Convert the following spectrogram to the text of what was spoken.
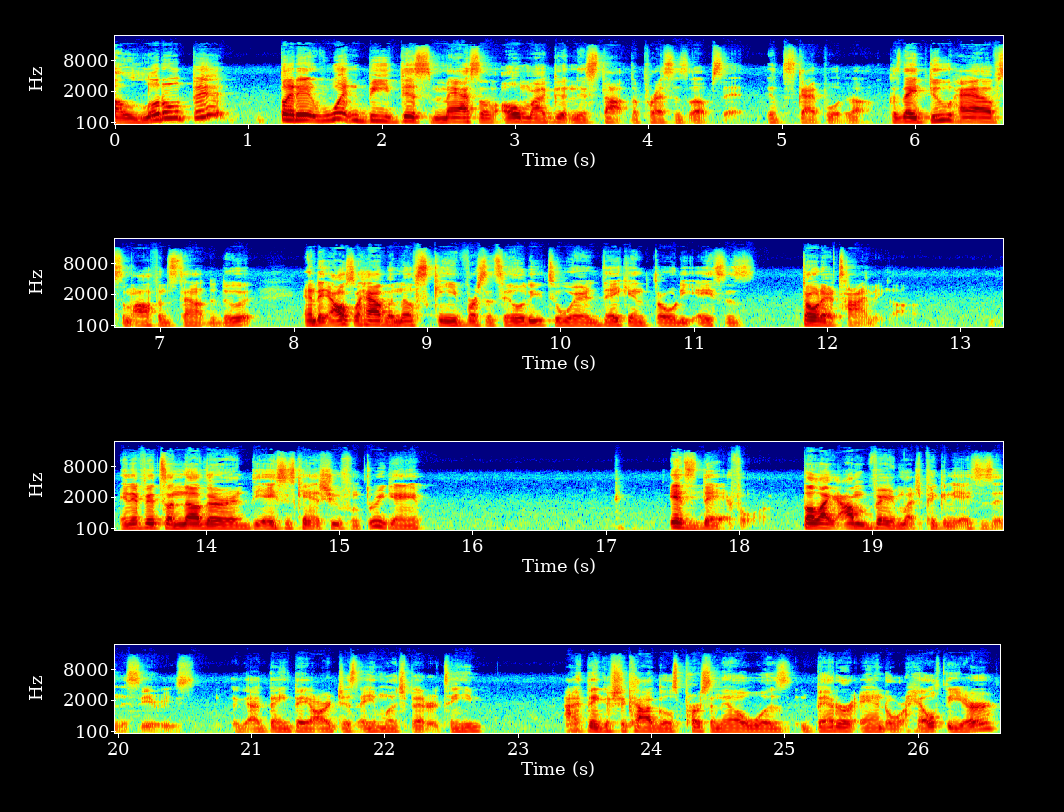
A little bit, but it wouldn't be this massive, oh my goodness, stop the presses upset if the Sky pulled it off. Because they do have some offense talent to do it and they also have enough scheme versatility to where they can throw the aces, throw their timing off. And if it's another the aces can't shoot from three game, it's there for them. But like I'm very much picking the aces in this series. Like, I think they are just a much better team. I think if Chicago's personnel was better and or healthier,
